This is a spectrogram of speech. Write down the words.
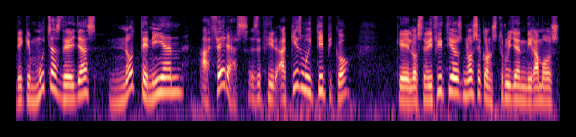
de que muchas de ellas no tenían aceras. Es decir, aquí es muy típico que los edificios no se construyen, digamos,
